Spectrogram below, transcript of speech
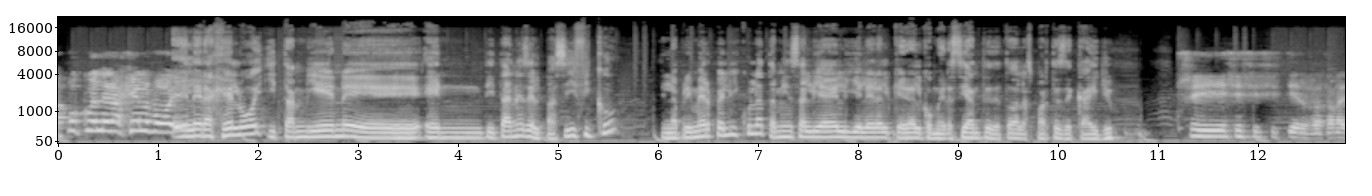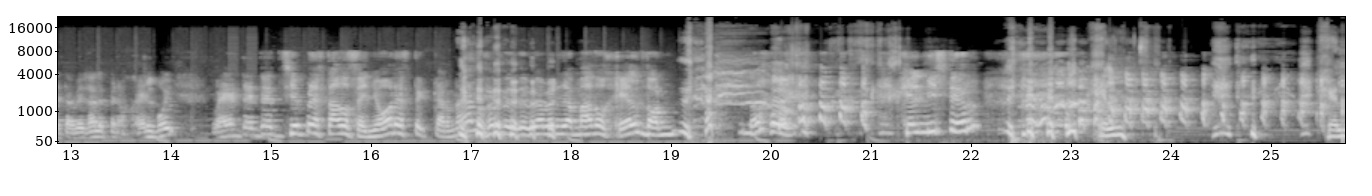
¿A poco él era Hellboy? Él era Hellboy y también eh, en Titanes del Pacífico. En la primera película también salía él y él era el que era el comerciante de todas las partes de Kaiju. Sí, sí, sí, sí, tienes razón, ahí también sale, pero Hellboy, güey, te- te- siempre ha estado señor este carnal, o sea, se debió haber llamado Heldon, ¿no? Hellmister, Hell. Hell.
